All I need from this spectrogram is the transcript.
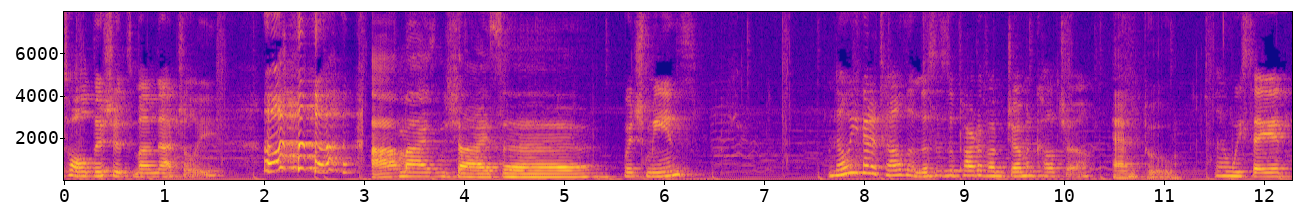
told they should smile naturally. Ameisen Scheiße. Which means? No, you gotta tell them this is a part of our German culture. And poo. And we say it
